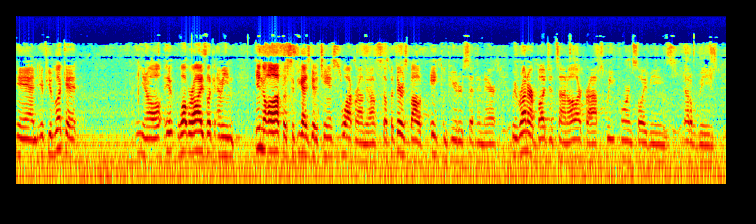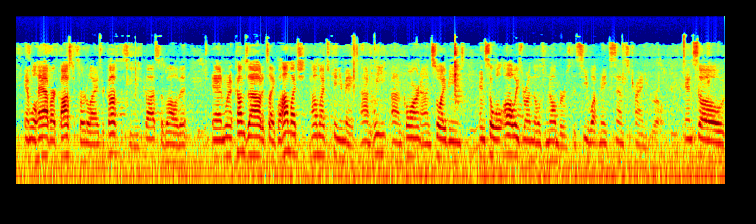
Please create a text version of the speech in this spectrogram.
And if you look at, you know, it, what we're always looking, I mean, in the office, if you guys get a chance, just walk around the office stuff. But there's about eight computers sitting in there. We run our budgets on all our crops: wheat, corn, soybeans, edible beans and we'll have our cost of fertilizer, cost of seed, cost of all of it. And when it comes out, it's like, well, how much how much can you make on wheat, on corn, on soybeans? And so we'll always run those numbers to see what makes sense trying to grow. And so,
